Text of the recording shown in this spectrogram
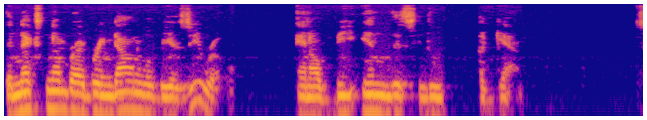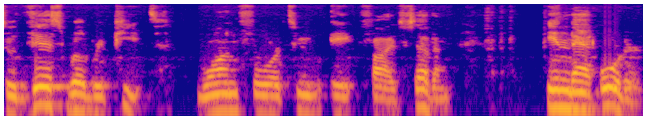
the next number I bring down will be a zero and I'll be in this loop again. So this will repeat one, four, two, eight, five, seven in that order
